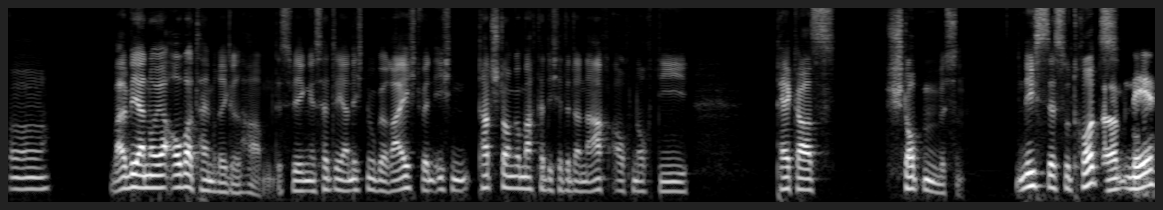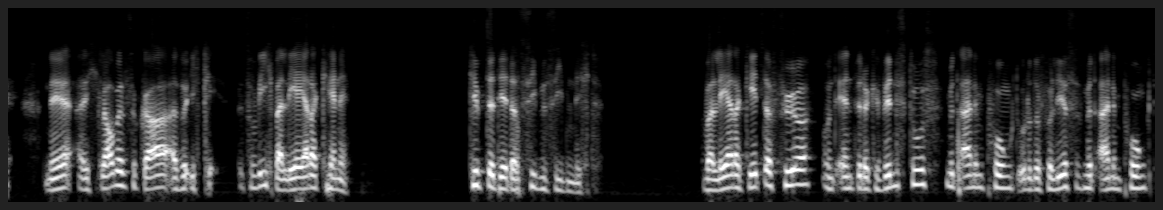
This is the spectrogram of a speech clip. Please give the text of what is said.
Äh, weil wir ja neue Overtime-Regel haben. Deswegen, es hätte ja nicht nur gereicht, wenn ich einen Touchdown gemacht hätte, ich hätte danach auch noch die Packers stoppen müssen. Nichtsdestotrotz. Ähm, nee, nee, ich glaube sogar, also ich, so wie ich Valera kenne, gibt er dir das 7-7 nicht. Valera geht dafür und entweder gewinnst du es mit einem Punkt oder du verlierst es mit einem Punkt,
